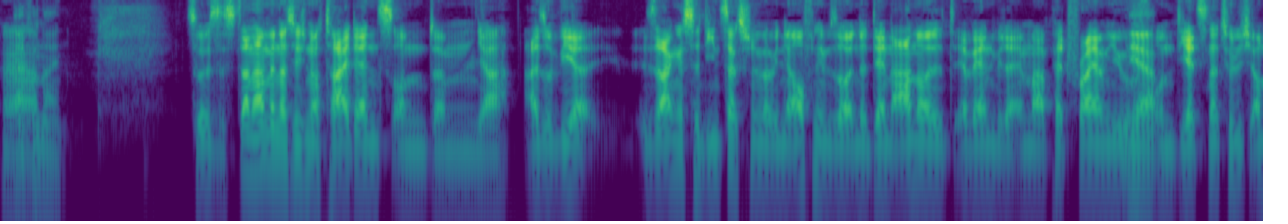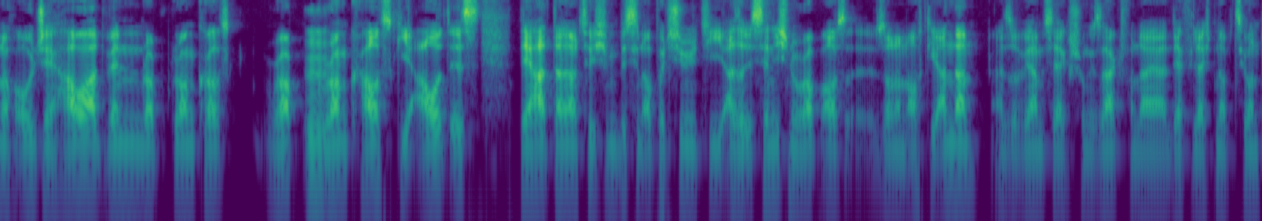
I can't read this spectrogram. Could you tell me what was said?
ja. einfach nein. So ist es. Dann haben wir natürlich noch Tight Ends und ähm, ja, also wir sagen es ja dienstags schon immer, wenn ihr aufnehmen sollt. Ne? Dan Arnold erwähnen wieder immer Pat Fryermuth Ja. und jetzt natürlich auch noch O.J. Howard, wenn Rob Gronkowski, Rob Mhm. Gronkowski out ist. Der hat dann natürlich ein bisschen Opportunity. Also ist ja nicht nur Rob aus, sondern auch die anderen. Also wir haben es ja schon gesagt, von daher der vielleicht eine Option.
